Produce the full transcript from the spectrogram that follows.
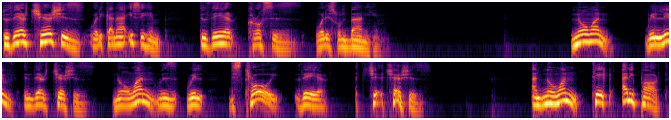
to their churches, ولكنائسهم, to their crosses, ولصلبانهم. No one will live in their churches. No one will, will destroy their ch- churches and no one take any part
